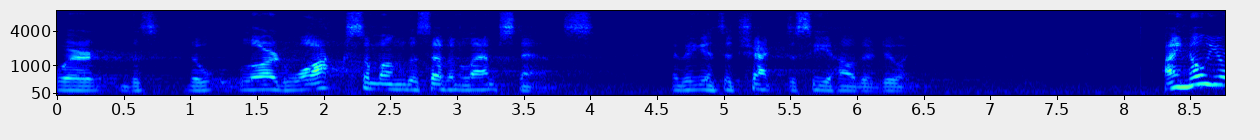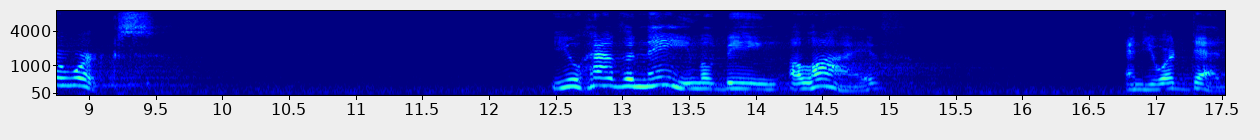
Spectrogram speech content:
where the, the Lord walks among the seven lampstands and begins to check to see how they're doing. I know your works. You have the name of being alive, and you are dead.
